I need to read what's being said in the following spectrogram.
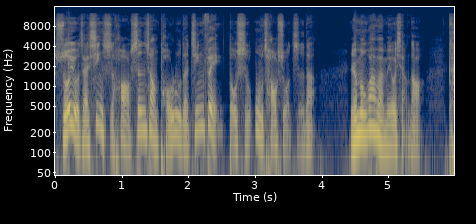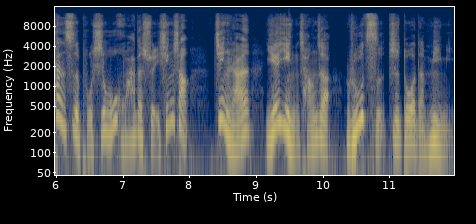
所有在信使号身上投入的经费都是物超所值的。人们万万没有想到。看似朴实无华的水星上，竟然也隐藏着如此之多的秘密。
